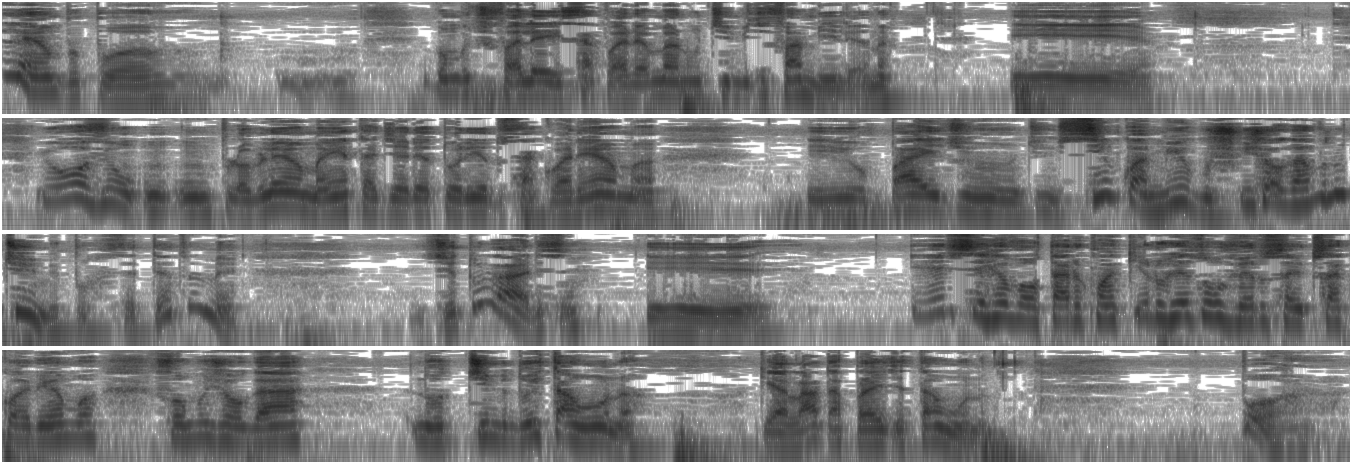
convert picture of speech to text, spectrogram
lembro, pô, como eu te falei, Saquarema era um time de família, né? E, e houve um, um- problema entre a diretoria do Saquarema e o pai de, um, de cinco amigos que jogavam no time, pô, 70 também. Titulares, né? E, e eles se revoltaram com aquilo, resolveram sair do Saquarema, fomos jogar no time do Itaúna, que é lá da praia de Itaúna. Porra,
